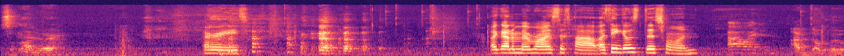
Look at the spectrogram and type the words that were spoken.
Something underwear. Alright, I gotta memorize the top. I think it was this one. Oh, I didn't. I'm no clue.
